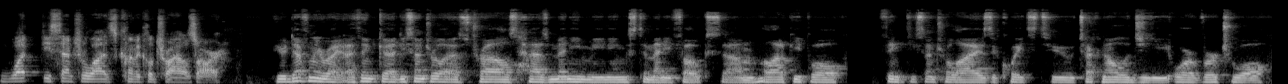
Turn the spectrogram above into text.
what decentralized clinical trials are? You're definitely right. I think uh, decentralized trials has many meanings to many folks. Um, a lot of people think decentralized equates to technology or virtual.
